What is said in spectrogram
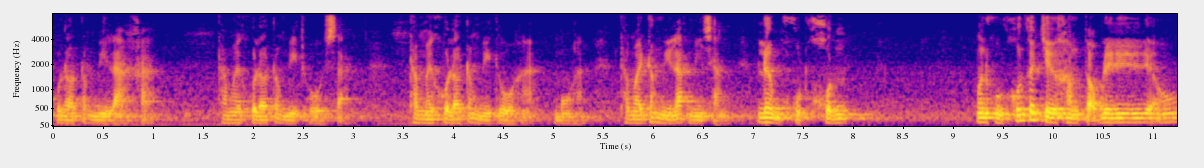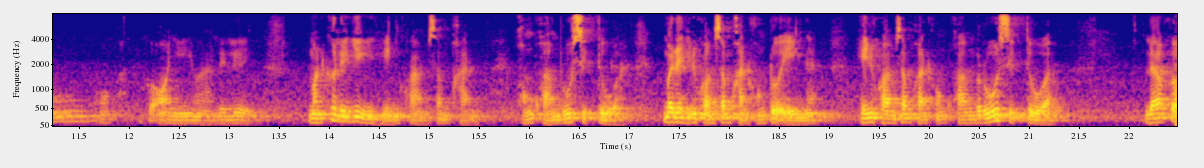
คนเราต้องมีราคะทำไมคนเราต้องมีโทสะทำไมคนเราต้องมีโทหะโมหะทำไมต้องมีรักมีชัง เริ่มขุดค้น มันขุดค้นก็เจอคำตอบเรื่อยๆโอ้ก็อ่อนอย่างนี้มาเรื่อยๆมันก็เลยยิ่งเห็นความสำคัญ ของความรู้สึกตัว ไม่ได้เห็นความสำคัญของตัวเองนะเห็นความสำคัญของความรู้สึกตัว แล้วก็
